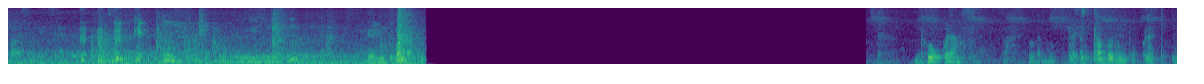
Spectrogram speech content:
सॉस. काय युट्यूबवर ढोकळा. एवढा मोठा डब्बा भरून ढोकळा केली.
